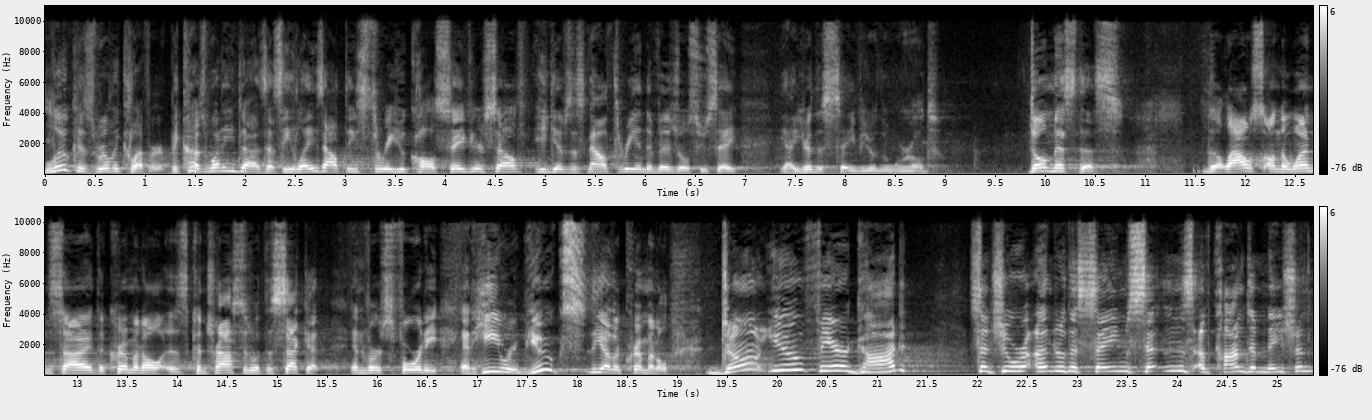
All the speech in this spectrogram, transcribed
Luke is really clever because what he does as he lays out these three who call save yourself, he gives us now three individuals who say, Yeah, you're the Savior of the world. Don't miss this. The louse on the one side, the criminal, is contrasted with the second in verse 40, and he rebukes the other criminal. Don't you fear God since you are under the same sentence of condemnation?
